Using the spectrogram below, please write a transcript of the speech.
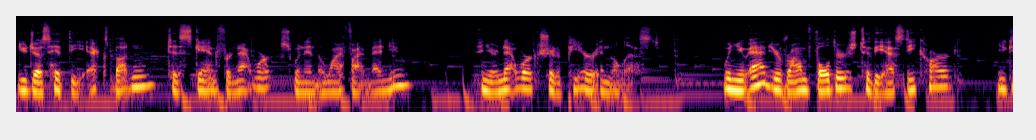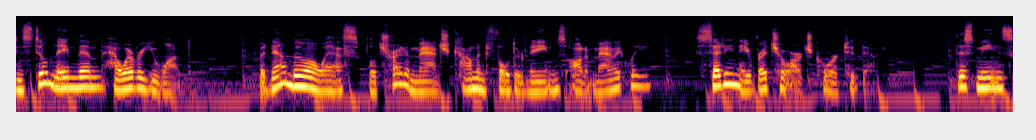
You just hit the X button to scan for networks when in the Wi Fi menu, and your network should appear in the list. When you add your ROM folders to the SD card, you can still name them however you want. But now MuOS will try to match common folder names automatically setting a RetroArch core to them. This means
